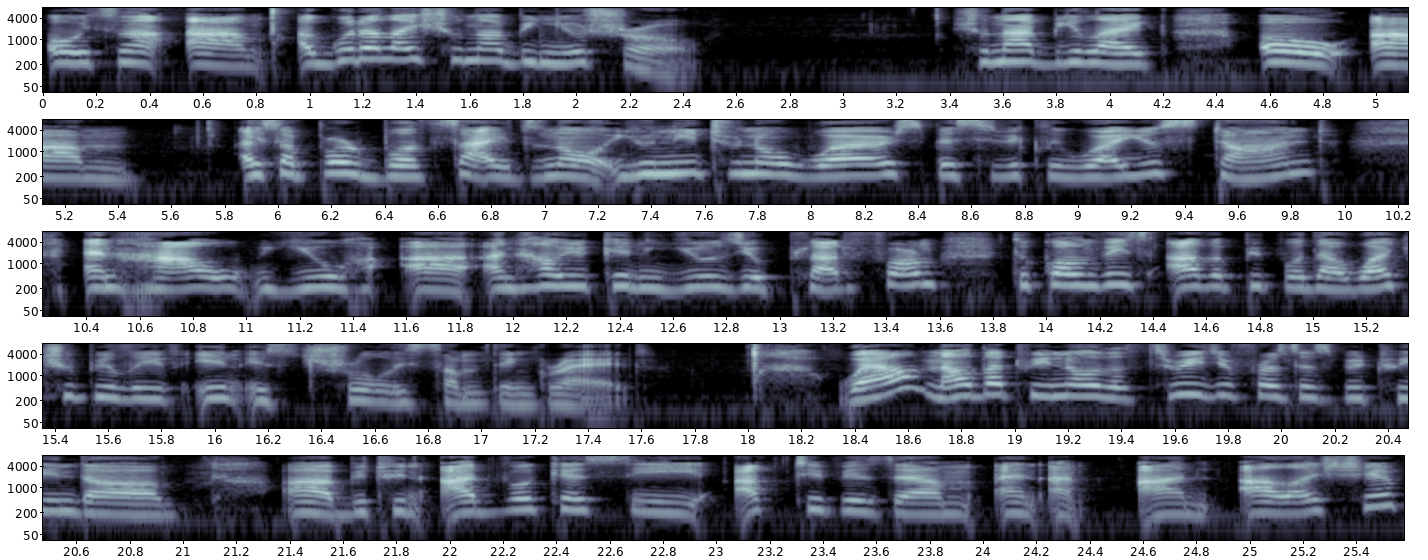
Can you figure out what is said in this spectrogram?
or it's not um a good ally should not be neutral. Should not be like, oh, um, I support both sides. No, you need to know where specifically where you stand and how you uh, and how you can use your platform to convince other people that what you believe in is truly something great. Well, now that we know the three differences between the uh, between advocacy, activism, and, and allyship,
